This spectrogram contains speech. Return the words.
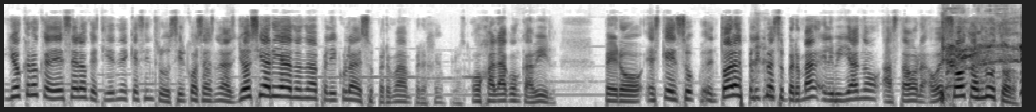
yo creo que ese es lo que tiene que es introducir cosas nuevas. Yo sí haría una película de Superman, por ejemplo. Ojalá con Cavill. Pero es que en, su- en todas las películas de Superman, el villano hasta ahora, o es Otto o es Luthor.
